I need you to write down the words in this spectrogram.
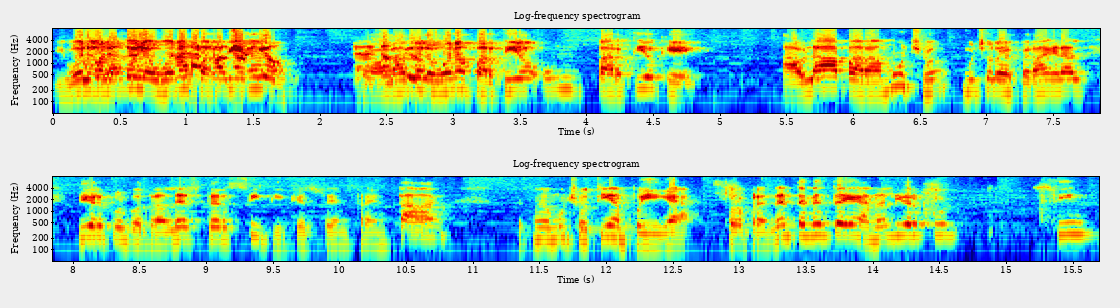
Y bueno, hablando de los buenos partidos, hablando de los buenos partidos, un partido que hablaba para mucho, muchos lo esperaban, era el Liverpool contra Leicester City, que se enfrentaban después de mucho tiempo y sorprendentemente ganó el Liverpool sin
